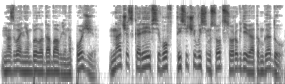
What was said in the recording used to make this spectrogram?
название было добавлено позже, начат, скорее всего, в 1849 году.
